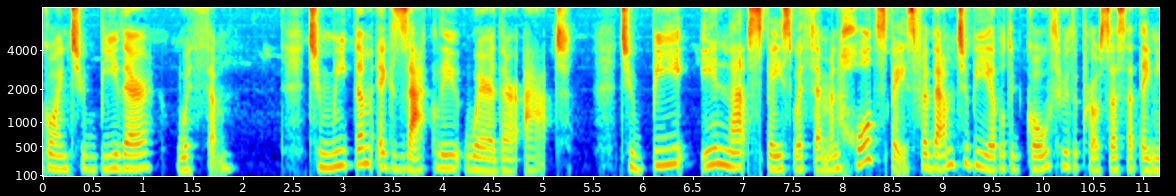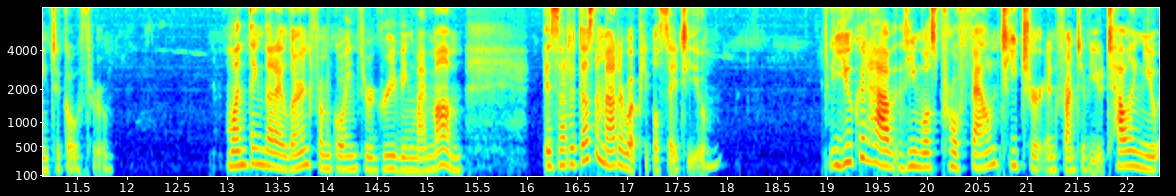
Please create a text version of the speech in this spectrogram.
going to be there with them, to meet them exactly where they're at to be in that space with them and hold space for them to be able to go through the process that they need to go through. One thing that I learned from going through grieving my mom is that it doesn't matter what people say to you. You could have the most profound teacher in front of you telling you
